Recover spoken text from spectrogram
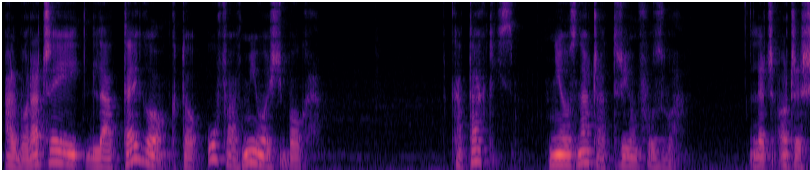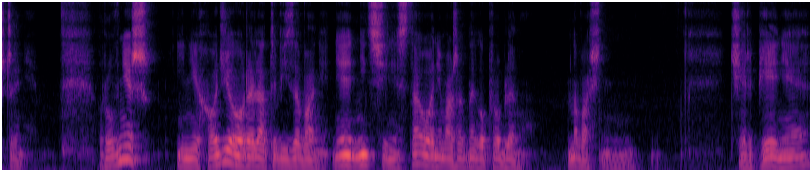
Albo raczej dla tego, kto ufa w miłość Boga. Kataklizm nie oznacza triumfu zła, lecz oczyszczenie. Również i nie chodzi o relatywizowanie. Nie, nic się nie stało, nie ma żadnego problemu. No właśnie, cierpienie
